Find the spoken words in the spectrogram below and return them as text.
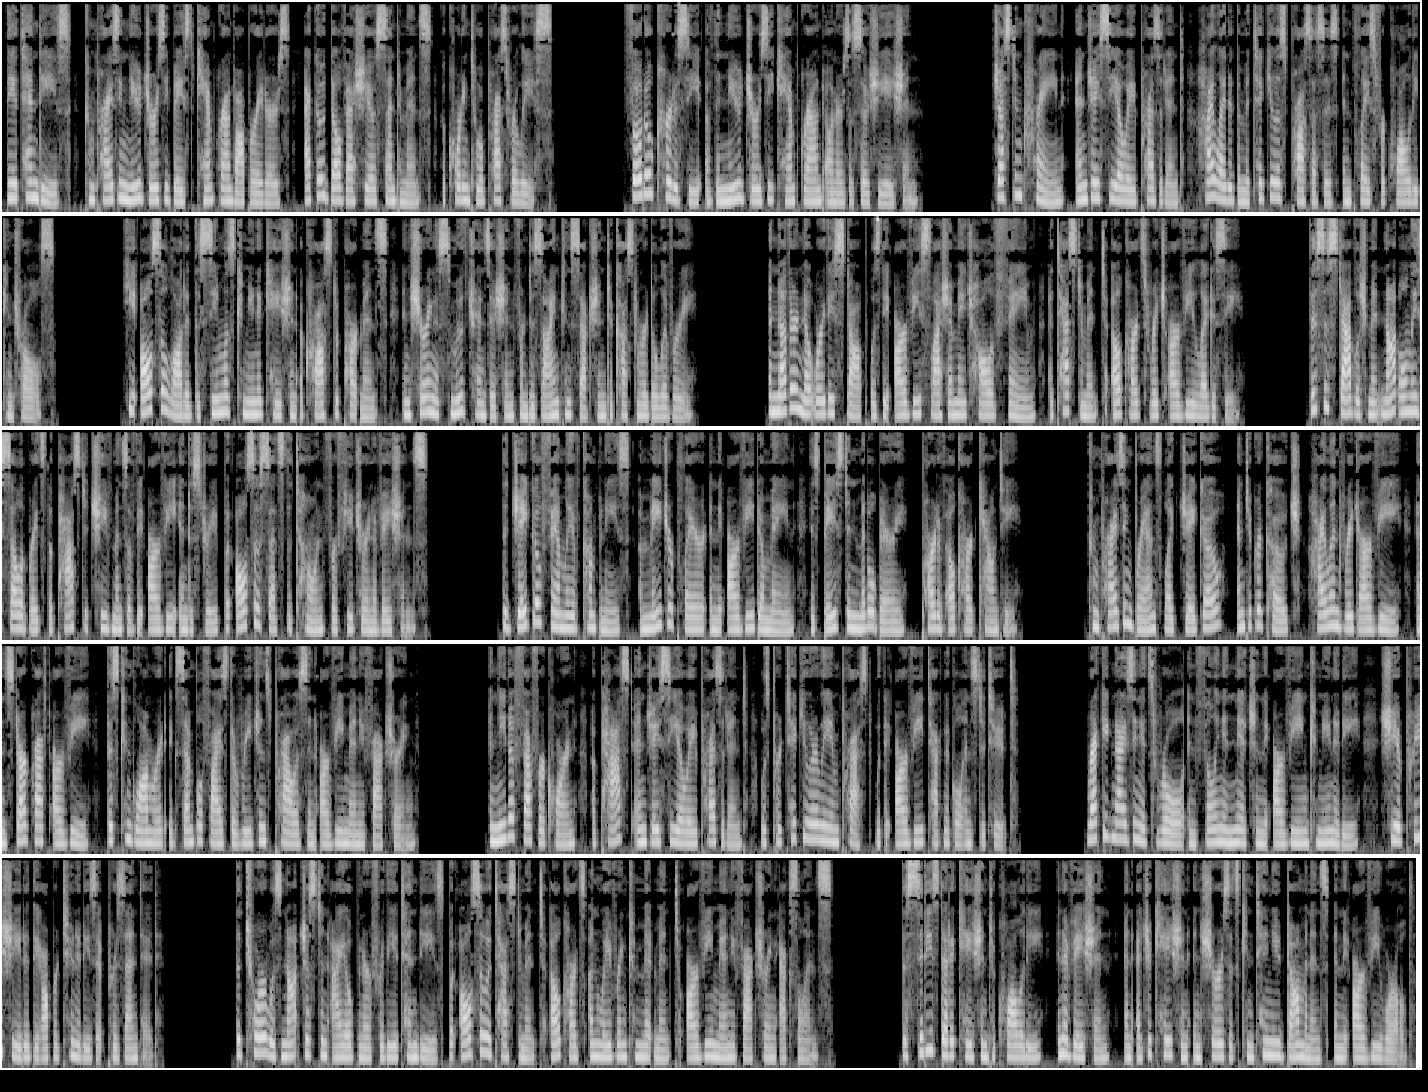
The attendees, comprising New Jersey based campground operators, echoed Del Vecchio's sentiments, according to a press release. Photo courtesy of the New Jersey Campground Owners Association. Justin Crane, NJCOA president, highlighted the meticulous processes in place for quality controls. He also lauded the seamless communication across departments, ensuring a smooth transition from design conception to customer delivery. Another noteworthy stop was the RV/MH Hall of Fame, a testament to Elkhart's rich RV legacy. This establishment not only celebrates the past achievements of the RV industry but also sets the tone for future innovations. The Jayco family of companies, a major player in the RV domain, is based in Middlebury, part of Elkhart County. Comprising brands like Jayco, Entegra Coach, Highland Ridge RV, and Starcraft RV, this conglomerate exemplifies the region's prowess in RV manufacturing. Anita Pfefferkorn, a past NJCOA president, was particularly impressed with the RV Technical Institute. Recognizing its role in filling a niche in the RVing community, she appreciated the opportunities it presented. The tour was not just an eye-opener for the attendees but also a testament to Elkhart's unwavering commitment to RV manufacturing excellence. The city's dedication to quality, innovation, and education ensures its continued dominance in the RV world.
